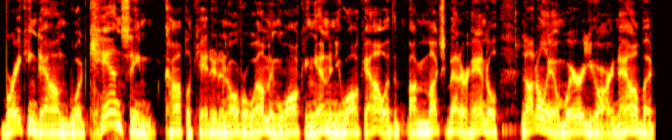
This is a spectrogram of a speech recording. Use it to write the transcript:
breaking down what can seem complicated and overwhelming walking in, and you walk out with a much better handle, not only on where you are now, but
